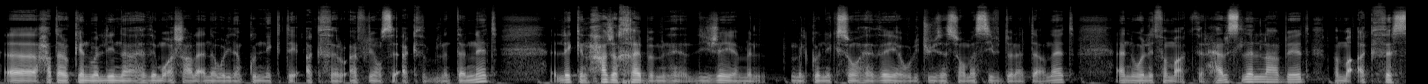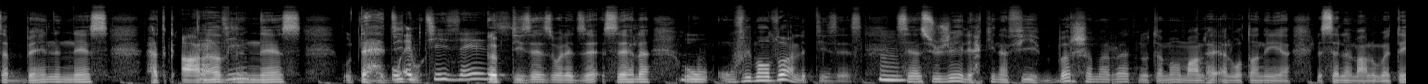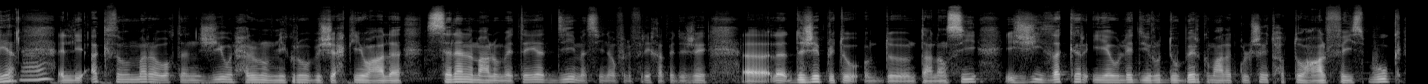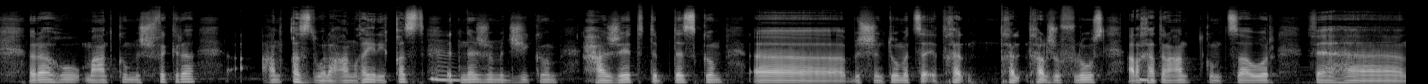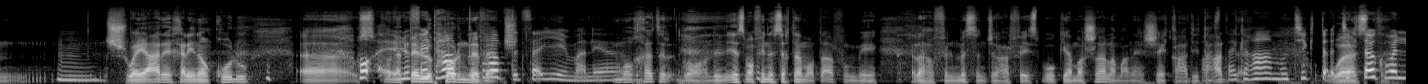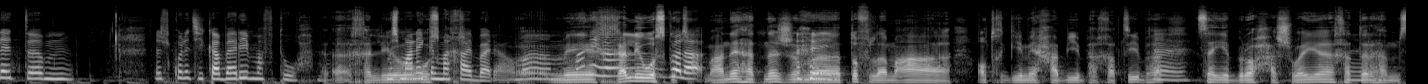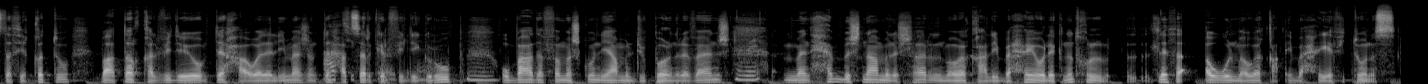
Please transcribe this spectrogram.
آه حتى لو كان ولينا هذا مؤشر على ان ولينا connectés أكثر و influencés أكثر بالانترنت. لكن الحاجة الخايبة من اللي جاية من من ال connexion هذايا و ال utilisation massive de l'internet أنه ولات فما أكثر هرسله للعباد فما أكثر سبان للناس هتك أعراض. للناس. وتهديد وابتزاز ابتزاز ولد زا- سهله. وفي موضوع الابتزاز c'est un sujet اللي حكينا فيه برشا مرات notamment مع الهيئه الوطنيه للسلامه المعلوماتيه. اللي أكثر من مرة وقت نجيو ونحلوا لهم الميكرو باش يحكيو على السلامه المعلوماتية. ديما sinon في الفريق ال PDG DG plutôt نتاع l'ANSI يجي يذكر يا ولادي ردوا بالكم على كل شيء تحطوه على الفيسبوك. راهو ما عندكمش فكرة عن قصد ولا عن غير قصد تنجم تجيكم حاجات تبتزكم آه باش أنتم تخل تخرجوا فلوس على خاطر عندكم تصور فيها شويعرة خلينا نقولوا. هبطت سيي معناها مو خاطر بون اللي يسمعوا فينا سيغتانمون تعرفوا مي راهو في الماسنجر على الفيسبوك يا ما شاء الله معناها الشيء قاعد يتعدى. انستغرام وتيك توك ولات تقول انت كباري مفتوح خلي مش معناه. كلمه خايبه ما مي خلي فوالا. معناها تنجم طفله مع اونتر كيمي حبيبها خطيبها. تسيب روحها شوية خاطرها مستثقته بعد تلقى الفيديو نتاعها ولا ال image نتاعها تسركل في des. groupes وبعدها فما شكون يعمل du porn revenge oui. ما نحبش نعمل اشهار للمواقع الاباحيه ولكن ندخل ثلاثة اول مواقع اباحيه في تونس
